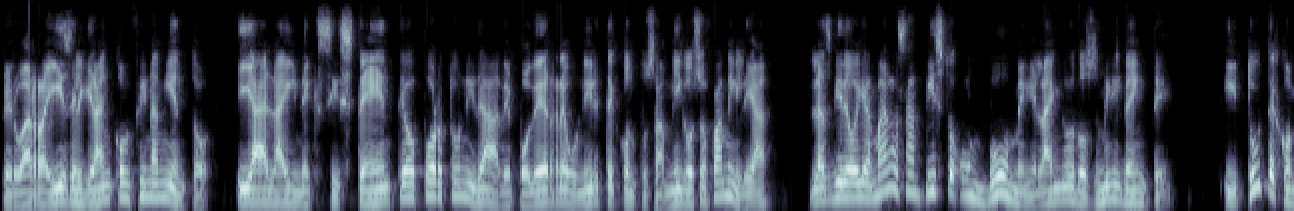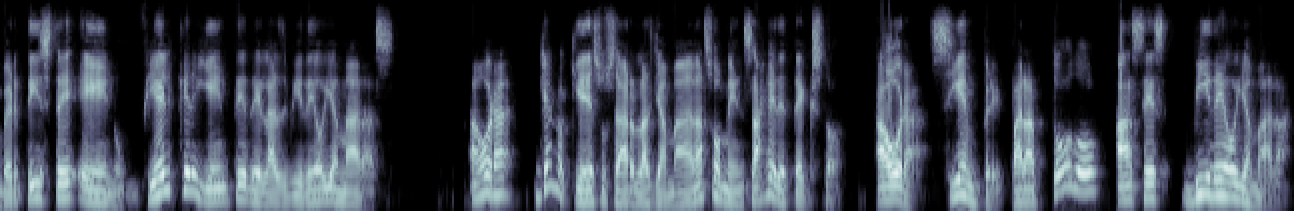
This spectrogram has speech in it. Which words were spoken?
Pero a raíz del gran confinamiento y a la inexistente oportunidad de poder reunirte con tus amigos o familia, las videollamadas han visto un boom en el año 2020 y tú te convertiste en un fiel creyente de las videollamadas. Ahora ya no quieres usar las llamadas o mensajes de texto. Ahora, siempre, para todo, haces videollamada.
